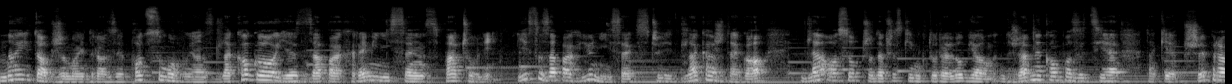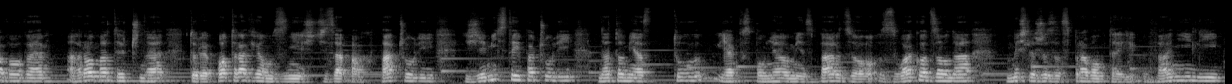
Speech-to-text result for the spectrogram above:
No i dobrze, moi drodzy, podsumowując, dla kogo jest zapach Reminiscence Patchouli? Jest to zapach unisex, czyli dla każdego, dla osób przede wszystkim, które lubią drzewne kompozycje, takie przyprawowe, aromatyczne, które potrafią znieść zapach paczuli, ziemistej paczuli, natomiast tu, jak wspomniałem, jest bardzo złagodzona. Myślę, że za sprawą tej wanilii,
